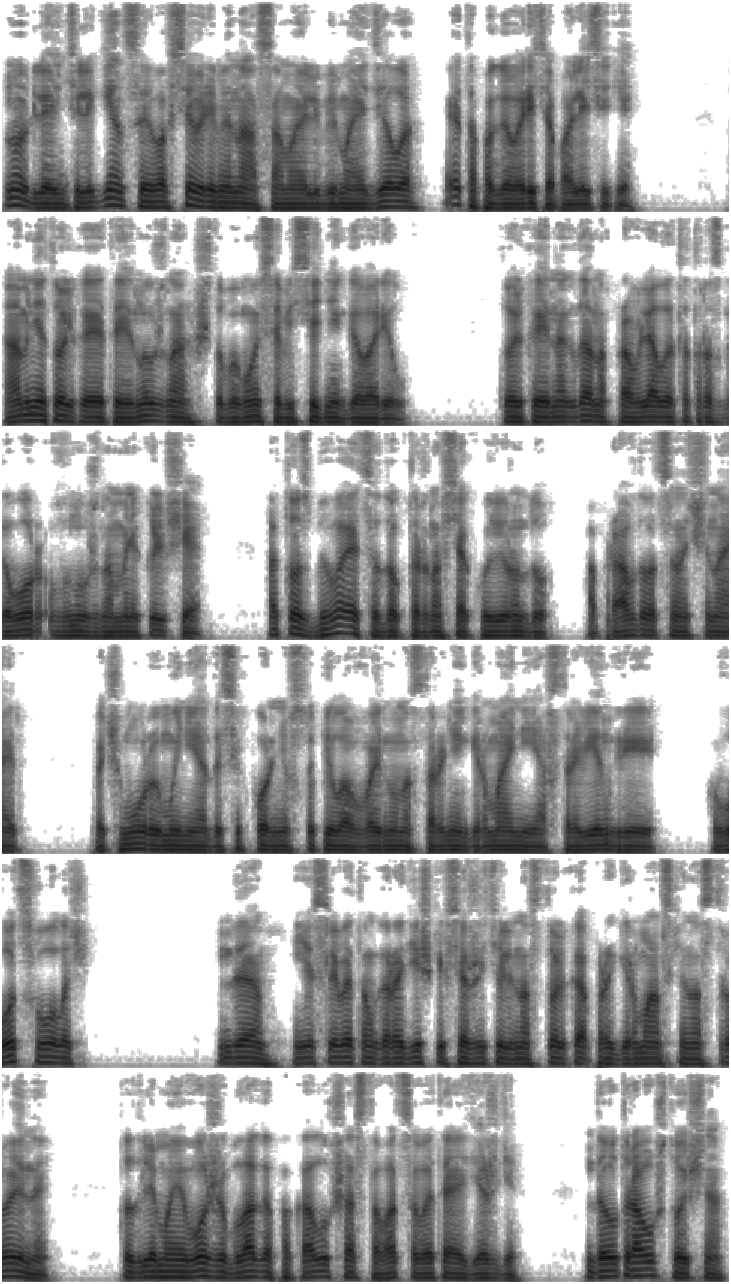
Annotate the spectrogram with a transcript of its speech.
Ну, для интеллигенции во все времена самое любимое дело — это поговорить о политике. А мне только это и нужно, чтобы мой собеседник говорил. Только иногда направлял этот разговор в нужном мне ключе. А то сбивается доктор на всякую ерунду, оправдываться начинает. Почему Румыния до сих пор не вступила в войну на стороне Германии и Австро-Венгрии? Вот сволочь. Да, если в этом городишке все жители настолько прогермански настроены, то для моего же блага пока лучше оставаться в этой одежде. До утра уж точно.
